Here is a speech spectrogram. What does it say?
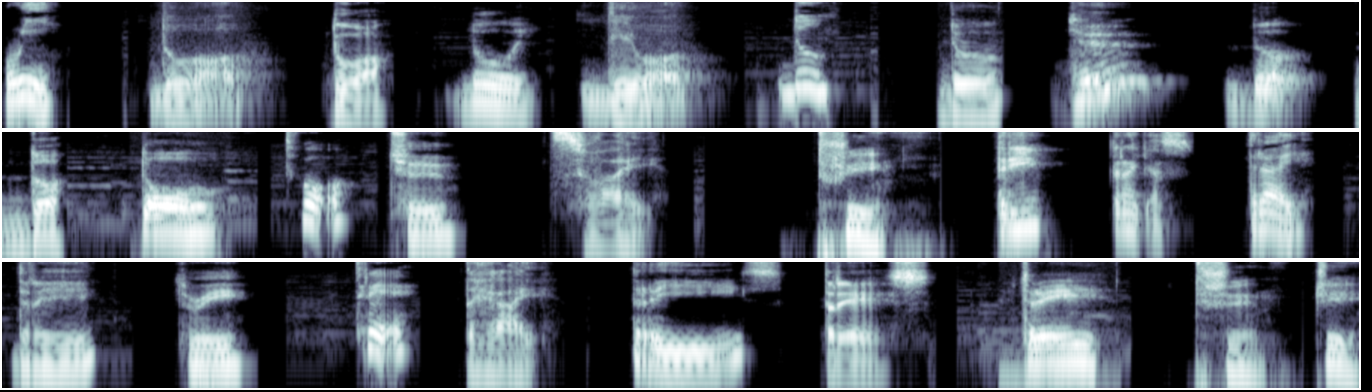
Oui. Duo. Duo. dui, duo, du, du, du, do, do, do, tvo, tu, zwei, tri, tri, trejas, drei, drei, tri, tre, drei, tris, tres, tri, trzy, trzy,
